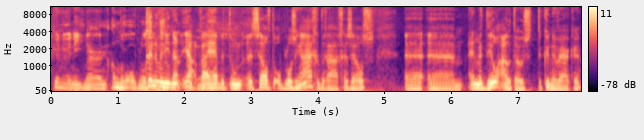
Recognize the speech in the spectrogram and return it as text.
Kunnen we niet naar een andere oplossing? Kunnen we niet? Ja, wij hebben toen hetzelfde oplossing aangedragen, zelfs. Uh, uh, en met deelauto's te kunnen werken.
